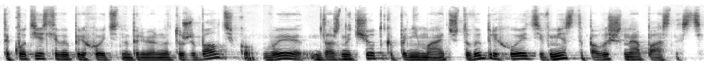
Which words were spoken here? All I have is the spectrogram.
Так вот, если вы приходите, например, на ту же Балтику, вы должны четко понимать, что вы приходите в место повышенной опасности.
